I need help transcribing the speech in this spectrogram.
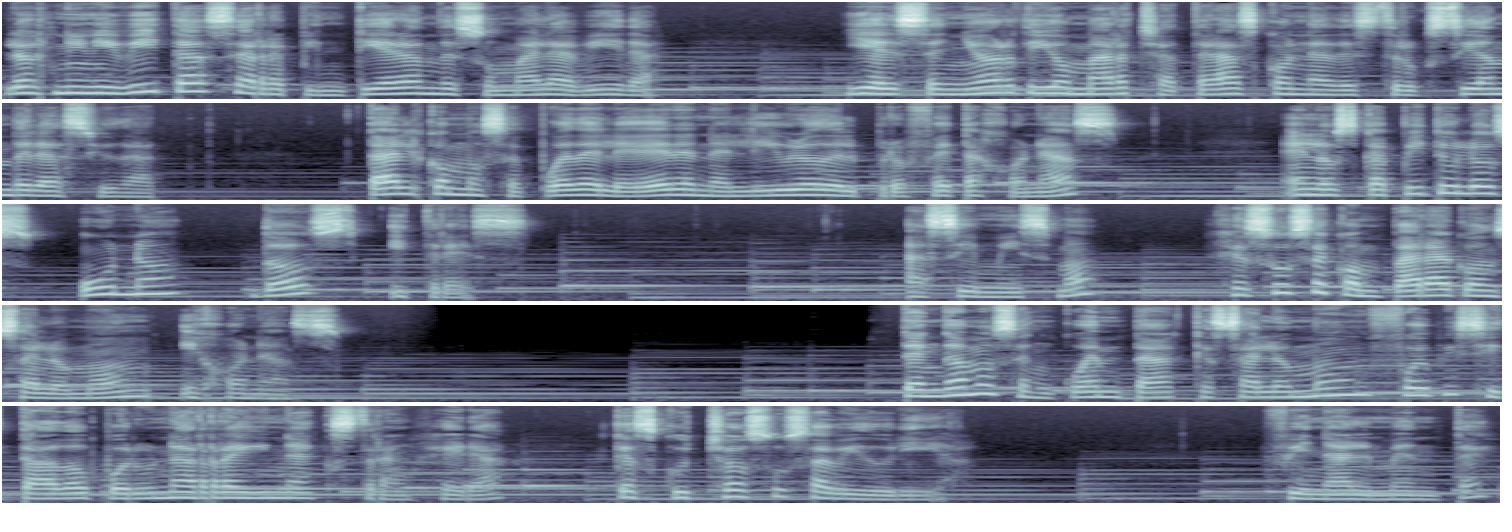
los ninivitas se arrepintieron de su mala vida y el Señor dio marcha atrás con la destrucción de la ciudad, tal como se puede leer en el libro del profeta Jonás, en los capítulos 1, 2 y 3. Asimismo, Jesús se compara con Salomón y Jonás. Tengamos en cuenta que Salomón fue visitado por una reina extranjera que escuchó su sabiduría. Finalmente,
